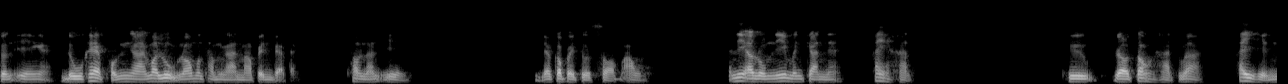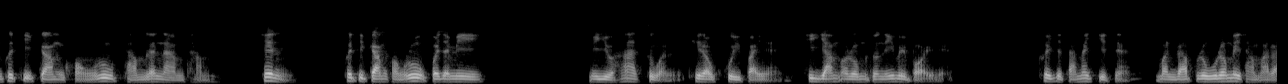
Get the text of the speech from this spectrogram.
ตนเองอะดูแค่ผลงานว่าลูกน้องมันทำงานมาเป็นแบบไหนเท่านั้นเอง แล้วก็ไปตรวจสอบเอา อันนี้อารมณ์นี้เหมือนกันเนี่ยให้หัด คือเราต้องหัดว่าให้เห็นพฤติกรรมของรูปธรรมและนามธรรม เช่น พฤติกรรมของรูปก็จะมีมีอยู่ห้าส่วนที่เราคุยไปเนี่ย ที่ย้ำอารมณ์ตัวนี้บ่อยๆเนี่ย เพื่อจะทำให้จิตเนี่ย มันรับรู้แล้วไม่ทำอะไร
